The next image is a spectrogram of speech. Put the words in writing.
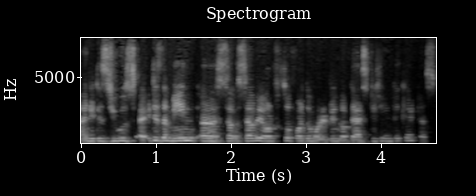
and it is used, it is the main uh, survey also for the monitoring of the SDG indicators.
